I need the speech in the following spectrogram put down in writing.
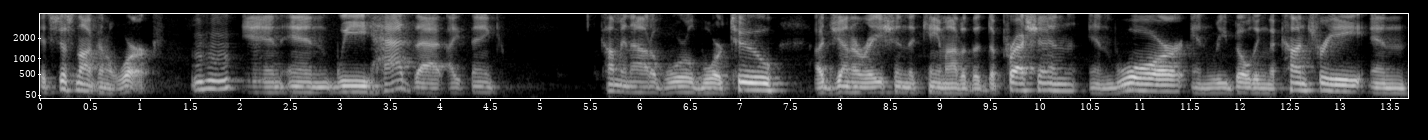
it's just not going to work mm-hmm. and and we had that i think coming out of world war ii a generation that came out of the depression and war and rebuilding the country and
